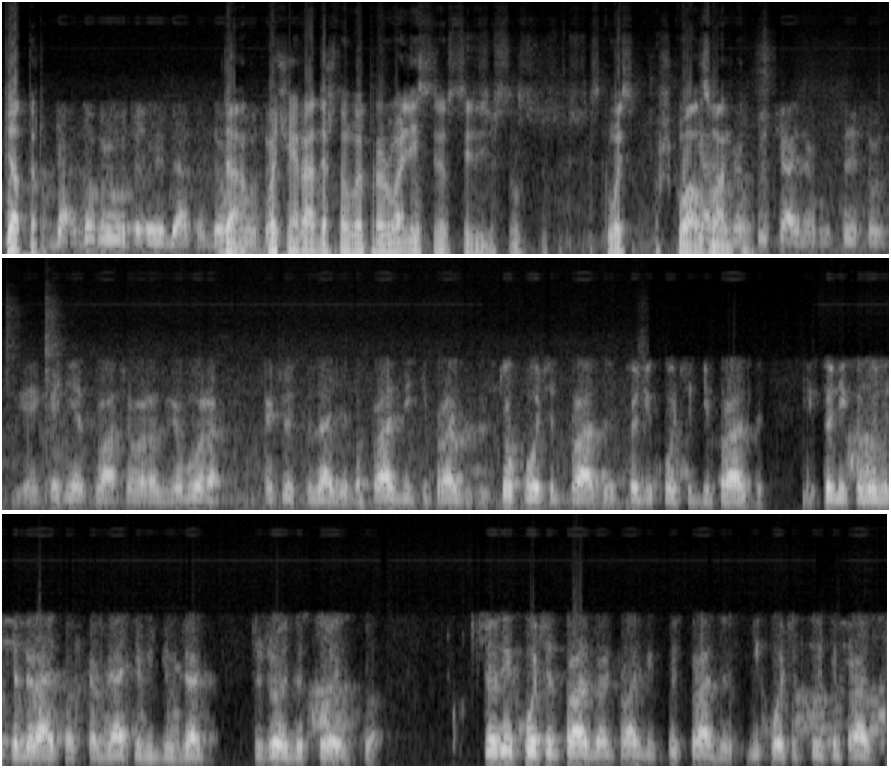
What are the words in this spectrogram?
Петр. Да, доброе утро, ребята. Доброе Да, утро. очень рады, что вы прорвались сквозь шквал Я звонков. только случайно услышал э, конец вашего разговора. Хочу сказать, это праздники, праздники. Кто хочет праздновать, кто не хочет не праздновать. Никто никого не собирается оскорблять или держать чужое достоинство. Человек хочет праздновать праздник, пусть празднует. Не хочет, пусть не празднует.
